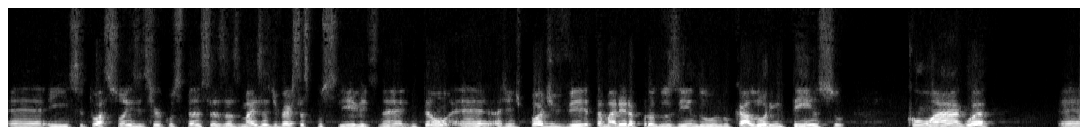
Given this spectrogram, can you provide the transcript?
é, em situações, em circunstâncias as mais adversas possíveis. Né? Então, é, a gente pode ver tamareira produzindo no calor intenso, com água, é,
